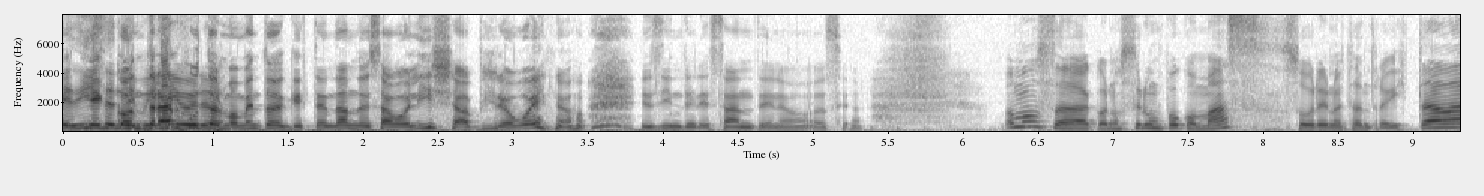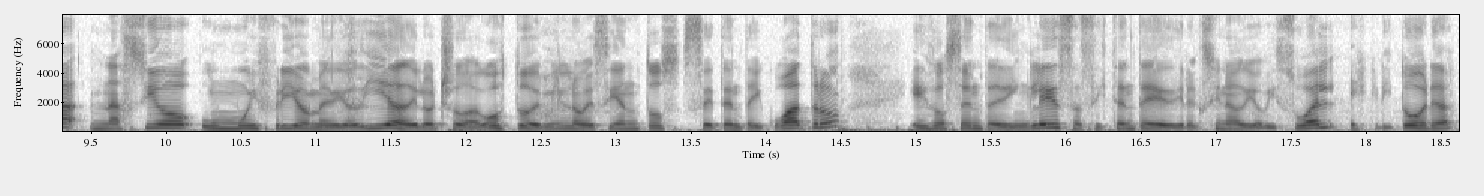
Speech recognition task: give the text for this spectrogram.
y encontrar justo el momento de que estén dando esa bolilla, pero bueno, es interesante, ¿no? O sea, Vamos a conocer un poco más sobre nuestra entrevistada. Nació un muy frío mediodía del 8 de agosto de 1974. Es docente de inglés, asistente de dirección audiovisual, escritora.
